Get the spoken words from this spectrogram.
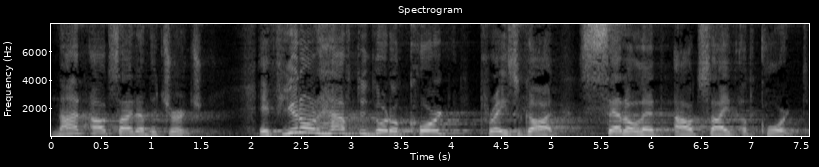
not outside of the church. If you don't have to go to court, praise God, settle it outside of court.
